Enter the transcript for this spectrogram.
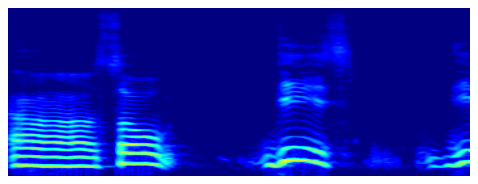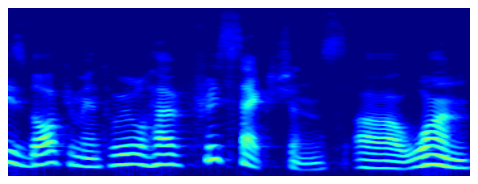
Uh, so this this document will have three sections. Uh, one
